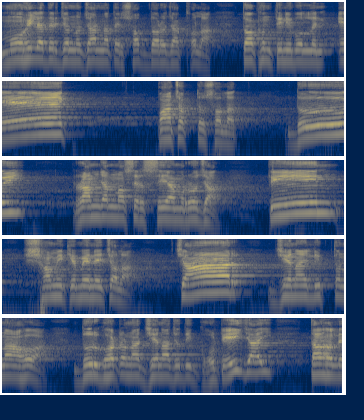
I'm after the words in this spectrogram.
মহিলাদের জন্য জান্নাতের সব দরজা খোলা। তখন তিনি বললেন, এক, পাঁচ অক্ত সলাৎ দুই, রমজান মাসের শ্যাম রোজা। তিন, স্বামীকে মেনে চলা। চার জেনায় লিপ্ত না হওয়া, দুর্ঘটনা জেনা যদি ঘটেই যায়, তাহলে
